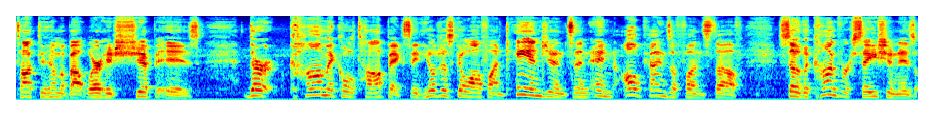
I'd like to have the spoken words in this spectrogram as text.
talk to him about where his ship is, they're comical topics, and he'll just go off on tangents and and all kinds of fun stuff. So the conversation is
